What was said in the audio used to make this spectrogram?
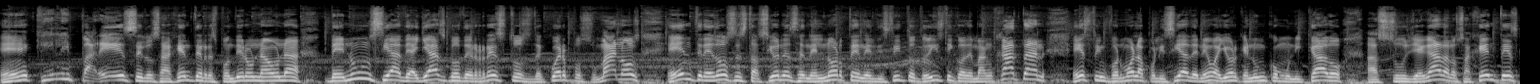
¿Eh? ¿Qué le parece? Los agentes respondieron a una denuncia de hallazgo de restos de cuerpos humanos entre dos estaciones en el norte en el distrito turístico de Manhattan. Esto informó la policía de Nueva York en un comunicado. A su llegada, los agentes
